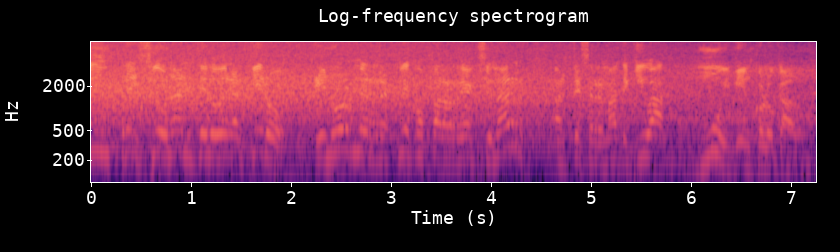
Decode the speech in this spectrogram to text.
Impresionante lo del arquero. Enormes reflejos para reaccionar ante ese remate que iba muy bien colocado.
